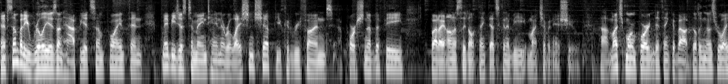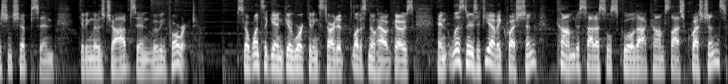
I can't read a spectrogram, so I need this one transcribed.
And if somebody really is unhappy at some point, then maybe just to maintain the relationship, you could refund a portion of the fee. But I honestly don't think that's going to be much of an issue. Uh, much more important to think about building those relationships and getting those jobs and moving forward. So once again, good work getting started. Let us know how it goes. And listeners, if you have a question, come to sidehustleschool.com slash questions.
